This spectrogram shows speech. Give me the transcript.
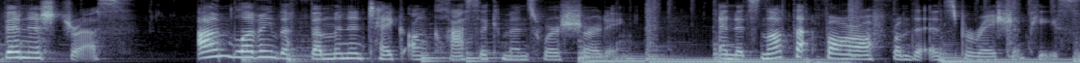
finished dress. I'm loving the feminine take on classic menswear shirting, and it's not that far off from the inspiration piece.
